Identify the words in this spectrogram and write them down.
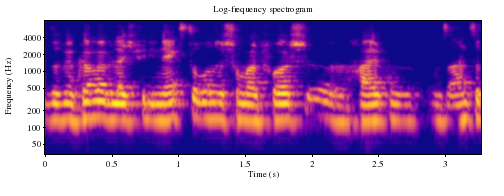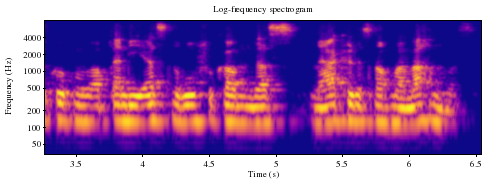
Insofern können wir vielleicht für die nächste Runde schon mal vorhalten, uns anzugucken, ob dann die ersten Rufe kommen, dass Merkel das nochmal machen muss.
